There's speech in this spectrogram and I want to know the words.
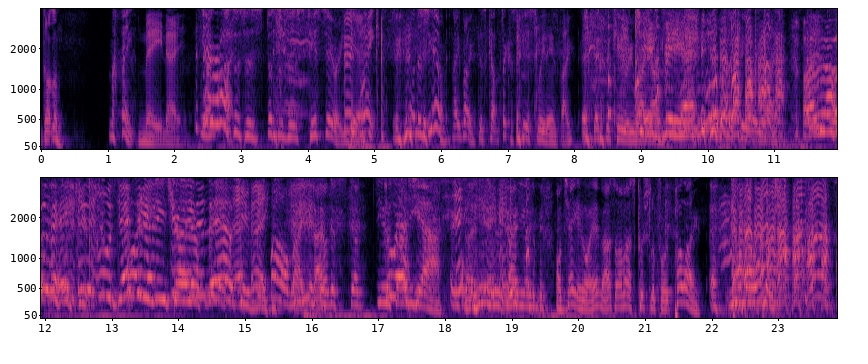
Got them. Mate, Me, no. Is that know, right? this is his this is his test series. First yeah. week. Well, this- yeah. Hey, bro, just a couple of tickets. Yeah, sweet as, bro. That's the Kiwi way. eh? That's the Kiwi way. I love that. Audacity Why are you telling us now, Kiwi? Oh, mate, you know, I'll just. Uh, you Who were saying else you asked? he was saying- he was saying he was a- I'll tell you who I have asked. I've asked Kushler for a pillow. Come on, Kush.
